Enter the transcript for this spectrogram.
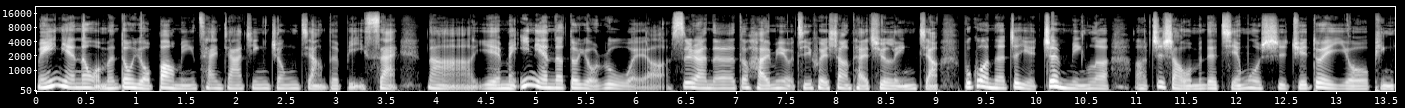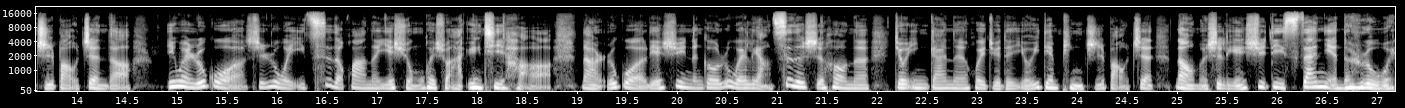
每一年呢，我们都有报名参加金钟奖的比赛，那也每一年呢都有入围啊。虽然呢都还没有机会上台去领奖，不过呢这也证明了啊，至少我们的节目是绝对有品质保证的。因为如果是入围一次的话呢，也许我们会说啊运气好啊。那如果连续能够入围两次的时候呢，就应该呢会觉得有一点品质保证。那我们是连续第三年的入围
